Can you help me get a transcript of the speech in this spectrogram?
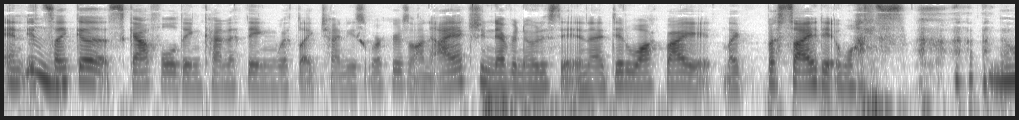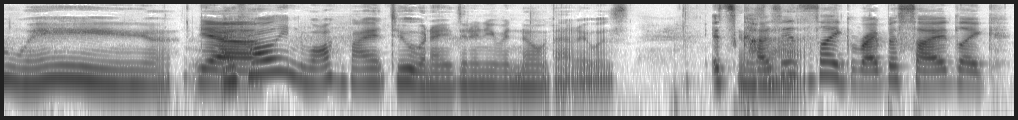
And it's hmm. like a scaffolding kind of thing with like Chinese workers on it. I actually never noticed it and I did walk by it, like beside it once. No way. yeah. I probably walked by it too and I didn't even know that it was. it's cuz that. it's like right beside like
